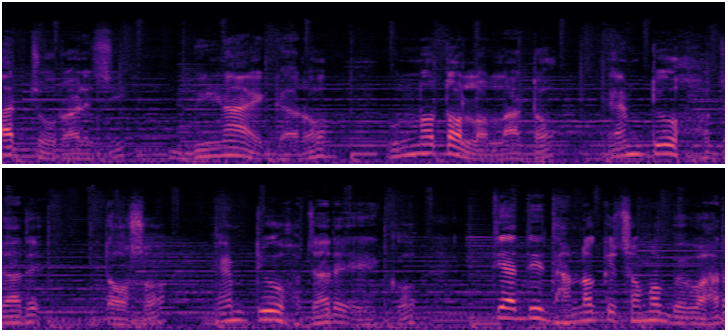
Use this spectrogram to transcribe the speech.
ଆର୍ ଚଉରାଳିଶ ବୀଣା ଏଗାର ଉନ୍ନତ ଲଲାଟ ଏମ୍ ଟ୍ୟୁ ହଜାରେ ଦଶ ଏମ୍ ଟ୍ୟୁ ହଜାରେ ଏକ ଇତ୍ୟାଦି ଧାନ କିସମ ବ୍ୟବହାର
